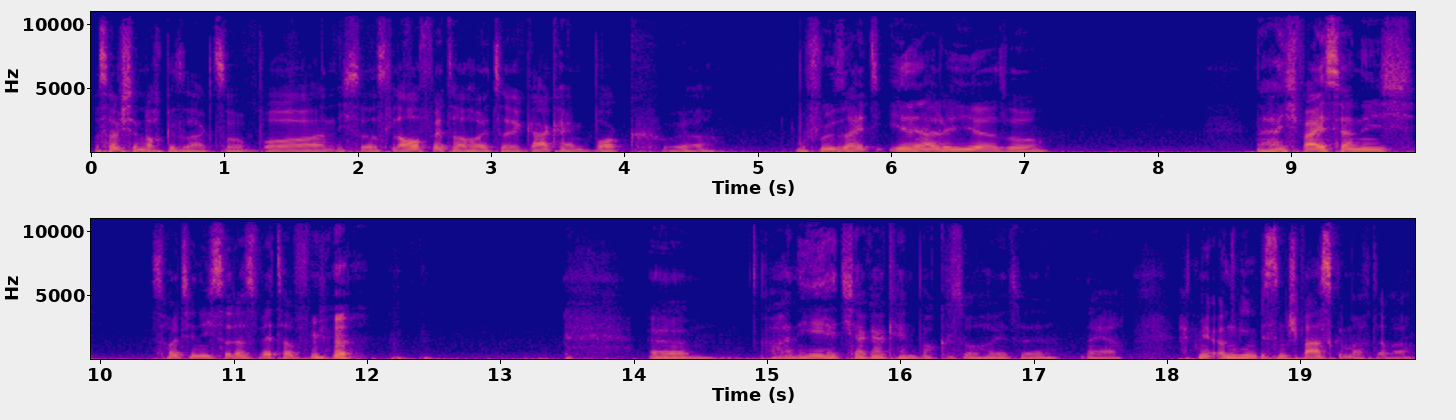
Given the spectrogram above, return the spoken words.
Was habe ich denn noch gesagt? So, boah, nicht so das Laufwetter heute, gar keinen Bock. Oder wofür seid ihr denn alle hier? So, na, ich weiß ja nicht. Ist heute nicht so das Wetter für. Ähm, oh nee, hätte ich ja gar keinen Bock so heute. Naja, hat mir irgendwie ein bisschen Spaß gemacht, aber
